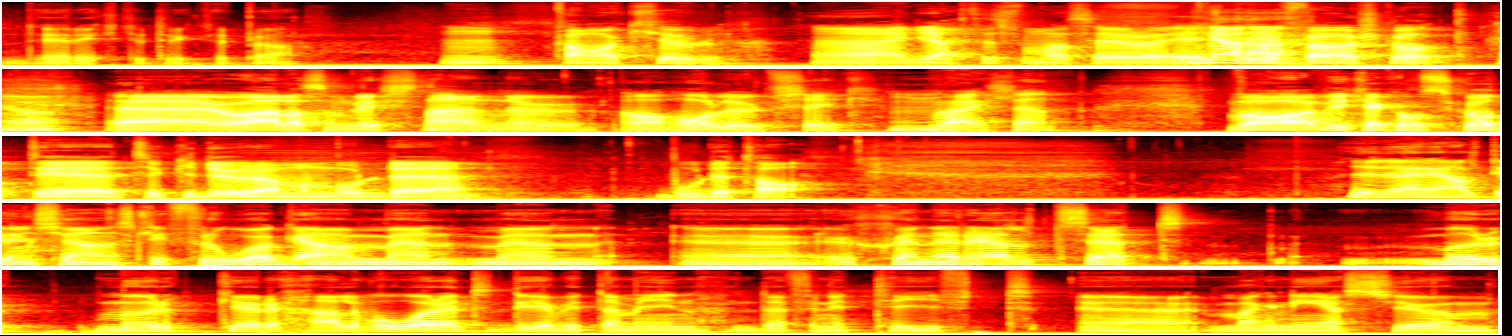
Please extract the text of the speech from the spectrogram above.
det är riktigt, riktigt bra. Mm, fan vad kul! Eh, grattis får man säga då, i, i förskott. Ja. Eh, och alla som lyssnar, nu, ja, håll utkik. Mm. Verkligen. Vad, vilka kosttillskott tycker du att man borde, borde ta? Det där är alltid en känslig fråga, men, men eh, generellt sett mörk, mörkerhalvåret, D-vitamin definitivt, eh, magnesium,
